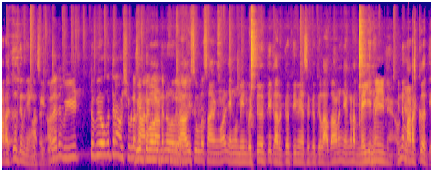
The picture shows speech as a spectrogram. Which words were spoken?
മടക്കത്തിൽ ഞങ്ങൾ ചെയ്തു അതായത് വീട്ടുപയോഗത്തിന് ആവശ്യമുള്ള ആവശ്യമുള്ള സാധനങ്ങൾ ഞങ്ങൾ മെയിൻ വെട്ടുകത്തി കറുക്കത്തി മേശക്കത്തികൾ അതാണ് ഞങ്ങളുടെ മെയിൻ പിന്നെ മടക്കുകത്തി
